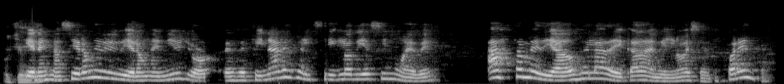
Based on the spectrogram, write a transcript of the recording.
Okay. quienes nacieron y vivieron en New York desde finales del siglo XIX hasta mediados de la década de 1940.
